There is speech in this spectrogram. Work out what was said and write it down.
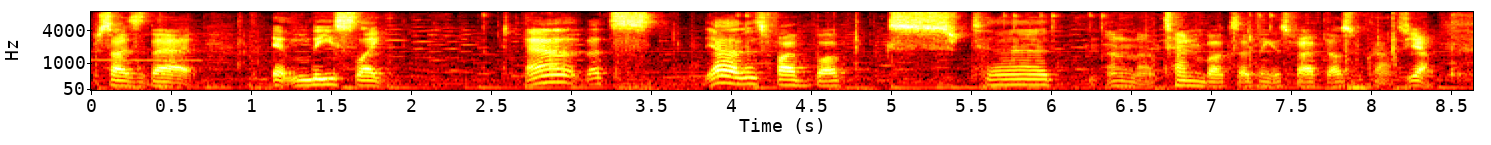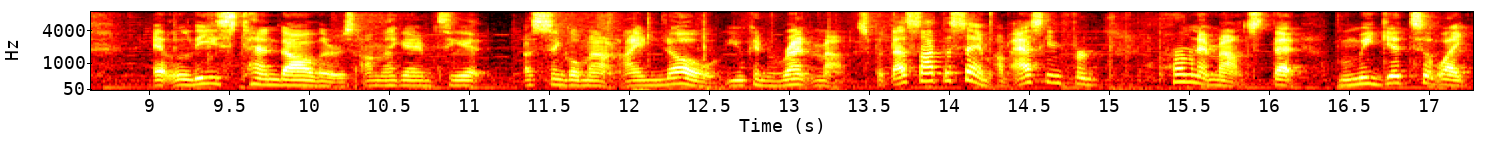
besides that, at least like eh, that's yeah, that is five bucks. Ten, I don't know, 10 bucks, I think it's 5,000 crowns. Yeah. At least $10 on the game to get a single mount. I know you can rent mounts, but that's not the same. I'm asking for permanent mounts that when we get to like,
